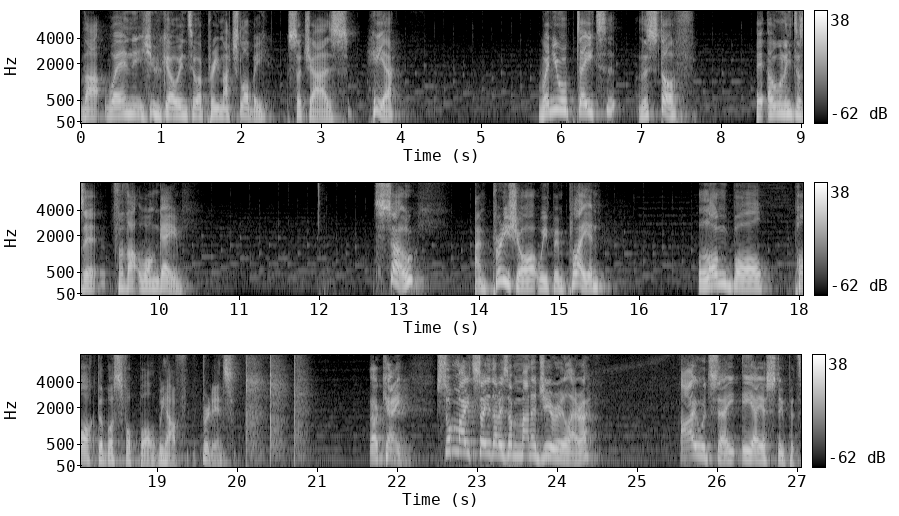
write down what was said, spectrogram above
that when you go into a pre-match lobby, such as here, when you update the stuff, it only does it for that one game. So, I'm pretty sure we've been playing Long ball, park the bus football. We have. Brilliant. Okay. Some might say that is a managerial error. I would say EA is stupid.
